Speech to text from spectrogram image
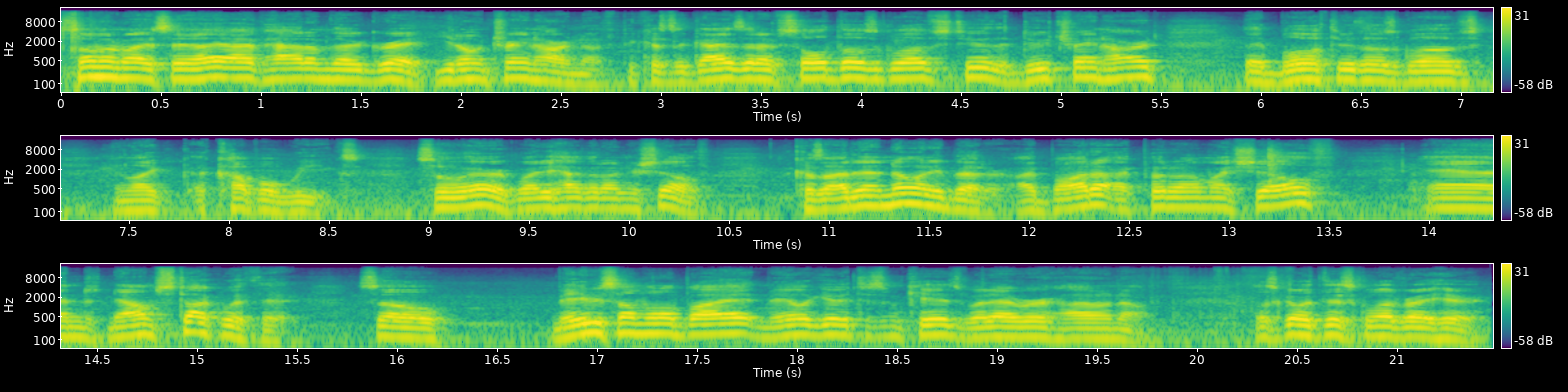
someone might say, hey, I've had them, they're great. You don't train hard enough because the guys that I've sold those gloves to that do train hard, they blow through those gloves in like a couple weeks. So, Eric, why do you have it on your shelf? Because I didn't know any better. I bought it, I put it on my shelf, and now I'm stuck with it. So maybe someone will buy it, maybe I'll give it to some kids, whatever. I don't know. Let's go with this glove right here.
